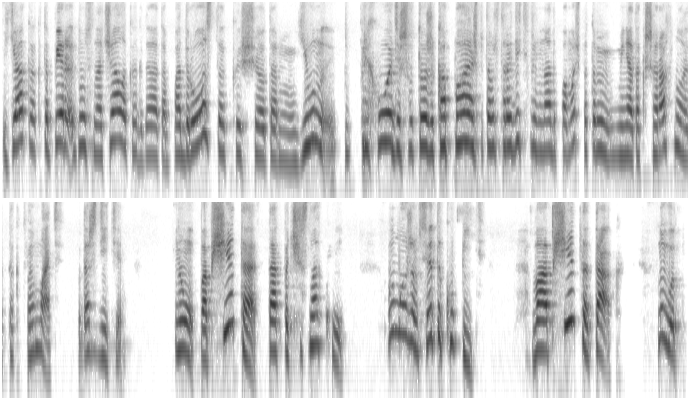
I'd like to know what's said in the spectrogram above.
Я как-то, пер... ну, сначала, когда там подросток еще, там, юн, приходишь, вот тоже копаешь, потому что родителям надо помочь, потом меня так шарахнуло, так, твоя мать, подождите. Ну, вообще-то, так по чесноку, мы можем все это купить. Вообще-то так. Ну вот,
